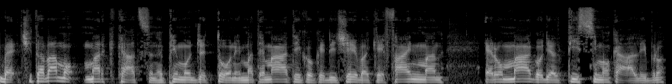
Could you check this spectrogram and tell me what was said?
Beh, citavamo Mark Katz nel primo gettone, il matematico che diceva che Feynman era un mago di altissimo calibro.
